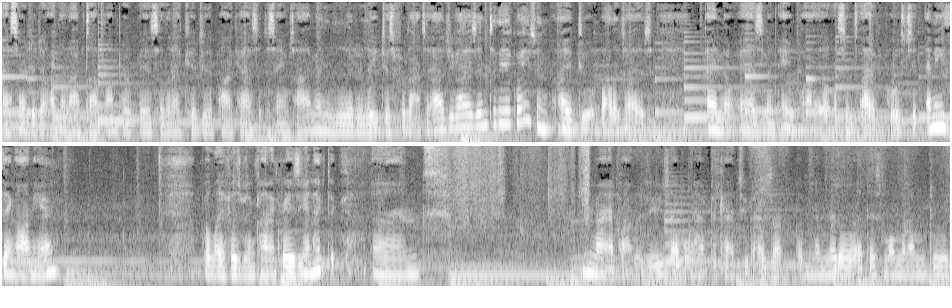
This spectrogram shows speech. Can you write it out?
I started it on the laptop on purpose so that I could do the podcast at the same time and literally just forgot to add you guys into the equation. I do apologize. I know it has been a while since I've posted anything on here. But life has been kind of crazy and hectic. And my apologies. I will have to catch you guys up. But in the middle, at this moment, I'm doing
